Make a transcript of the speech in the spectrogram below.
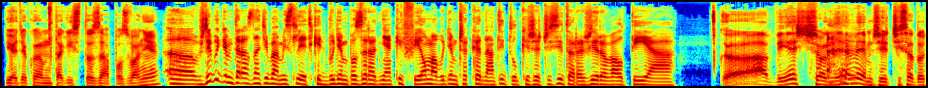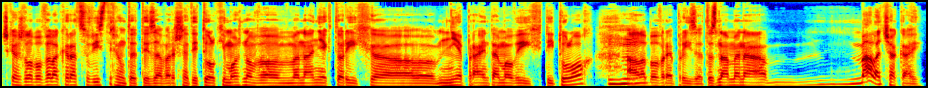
Ja ďakujem takisto za pozvanie. Uh, vždy budem teraz na teba myslieť, keď budem pozerať nejaký film a budem čakať na titulky, že či si to režiroval ty a a vieš čo, neviem, či, či sa dočkaš, lebo veľakrát sú vystrihnuté tie záverečné titulky, možno v, na niektorých uh, nie primetimeových tituloch, mm-hmm. alebo v repríze. To znamená, ale čakaj.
